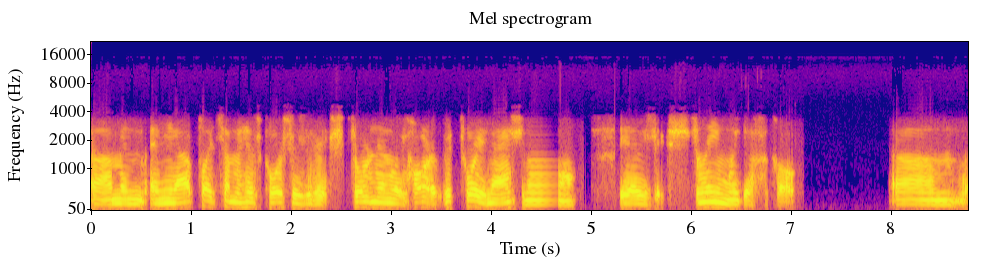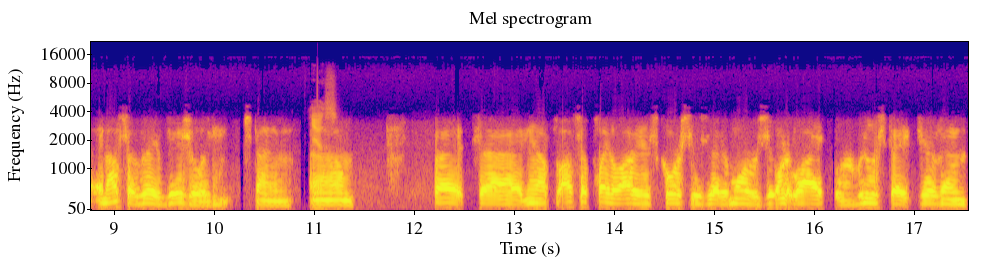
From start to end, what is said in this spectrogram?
um, and, and, you know, I played some of his courses that are extraordinarily hard. Victoria National is extremely difficult. Um, and also very visually stunning. Yes. Um, but, uh, you know, I've also played a lot of his courses that are more resort like or real estate driven,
